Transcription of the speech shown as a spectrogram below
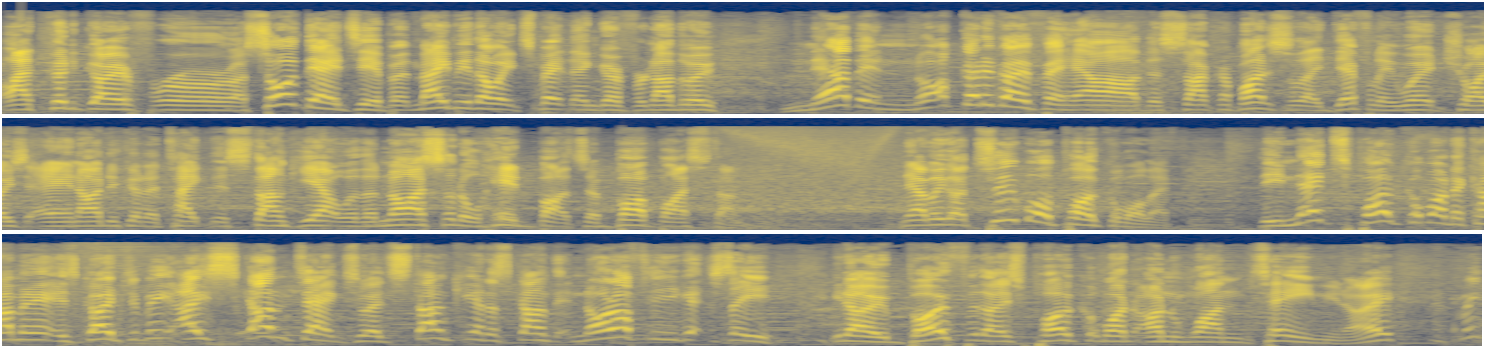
I could go for a Sword Dance here, but maybe they'll expect then go for another move. Now they're not going to go for uh, the Sucker Punch, so they definitely weren't choice, and I'm just going to take this Stunky out with a nice little headbutt, so bye-bye Stunky. Now we got two more Pokemon left. The next Pokemon to come in is going to be a Skuntank. So it's Stunky and a Skuntank. Not often you get to see, you know, both of those Pokemon on one team, you know. I mean,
